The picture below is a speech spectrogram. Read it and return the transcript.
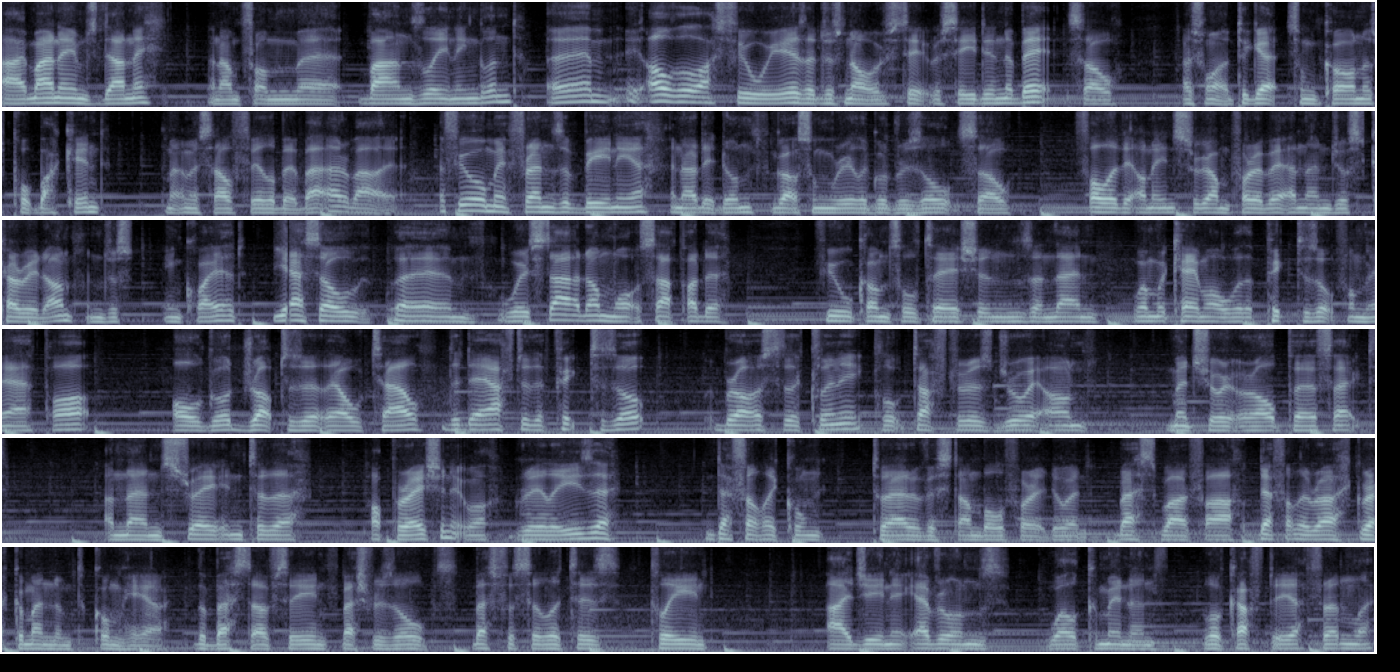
Hi, my name's Danny and I'm from uh, Barnsley in England. Um, over the last few years, I just noticed it receding a bit, so I just wanted to get some corners put back in, make myself feel a bit better about it. A few of my friends have been here and had it done, got some really good results, so followed it on Instagram for a bit and then just carried on and just inquired. Yeah, so um, we started on WhatsApp, had a few consultations, and then when we came over, they picked us up from the airport. All good, dropped us at the hotel. The day after they picked us up, brought us to the clinic, looked after us, drew it on, made sure it were all perfect, and then straight into the operation. It was really easy. Definitely come to Hair of Istanbul for it doing best by far. Definitely recommend them to come here. The best I've seen, best results, best facilities, clean, hygienic. Everyone's welcoming and look after you, friendly.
